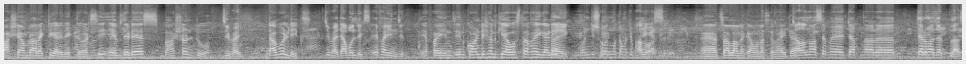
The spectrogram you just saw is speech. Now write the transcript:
পাশে আমরা আরেকটি গাড়ি দেখতে পাচ্ছি এফজেডএস ভার্সন টু জি ভাই। ডাবল ডিক্স জি ভাই ডাবল ডিক্স FI engine FI engine condition কি অবস্থা ভাই গাড়ি ভাই কন্ডিশন মোটামুটি ভালো আছে। চালানো কেমন আছে ভাই এটা? চালানো আছে ভাই এটা আপনার তেরো হাজার প্লাস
